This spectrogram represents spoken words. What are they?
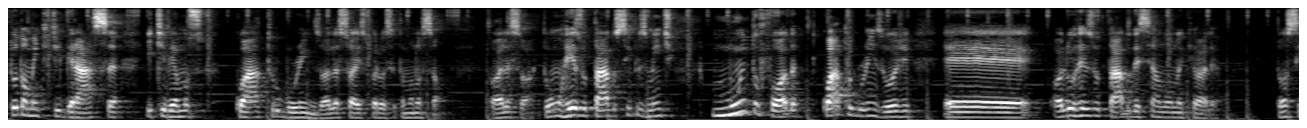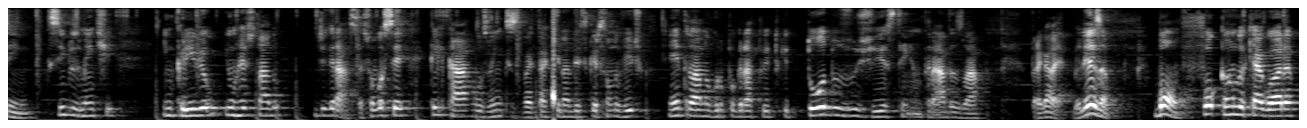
totalmente de graça, e tivemos quatro greens. Olha só isso para você ter uma noção. Olha só, então um resultado simplesmente muito foda. Quatro greens hoje. É... Olha o resultado desse aluno aqui, olha. Então assim, simplesmente incrível e um resultado de graça. É só você clicar, os links vai estar aqui na descrição do vídeo. Entra lá no grupo gratuito que todos os dias tem entradas lá pra galera, beleza? Bom, focando aqui agora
